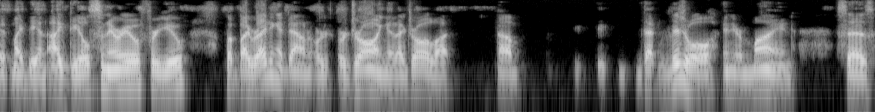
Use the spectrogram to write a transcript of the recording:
it might be an ideal scenario for you. But by writing it down or, or drawing it, I draw a lot. Um, that visual in your mind says,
